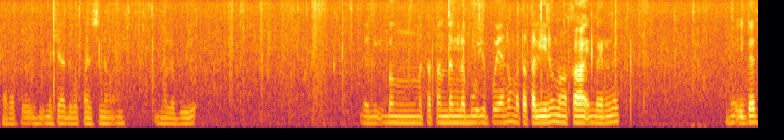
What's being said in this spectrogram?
Para po hindi masyado mapansin ng ano, mga labuyo. Dahil ibang matatandang labuyo po yan, no? matatalino mga ka-environment. Mga edad.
